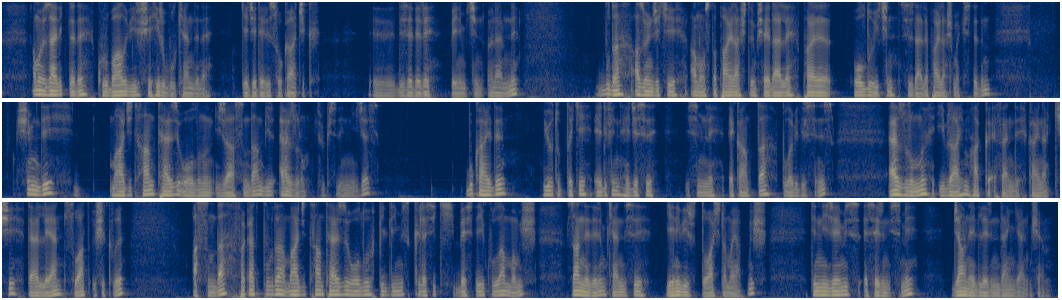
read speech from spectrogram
Ama özellikle de kurbağalı bir şehir bul kendine. Geceleri sokağa çık. E, dizeleri benim için önemli. Bu da az önceki anonsta paylaştığım şeylerle paralel olduğu için sizlerle paylaşmak istedim. Şimdi Macit Han Terzioğlu'nun icrasından bir Erzurum türküsü dinleyeceğiz. Bu kaydı YouTube'daki Elif'in Hecesi isimli ekantta bulabilirsiniz. Erzurumlu İbrahim Hakkı Efendi kaynak kişi, derleyen Suat Işıklı aslında. Fakat burada Macit Han Terzioğlu bildiğimiz klasik besteyi kullanmamış. Zannederim kendisi yeni bir doğaçlama yapmış. Dinleyeceğimiz eserin ismi Can Ellerinden Gelmişem.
